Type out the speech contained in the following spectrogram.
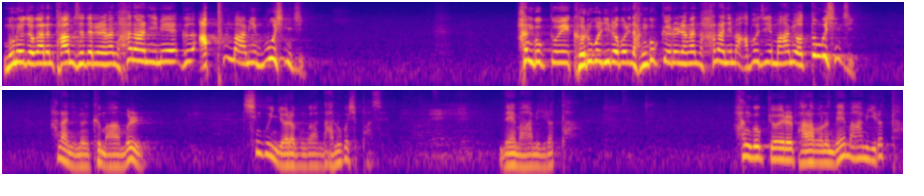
무너져가는 다음 세대를 향한 하나님의 그 아픈 마음이 무엇인지, 한국교회의 거룩을 잃어버린 한국교회를 향한 하나님 아버지의 마음이 어떤 것인지, 하나님은 그 마음을 친구인 여러분과 나누고 싶어 하세요. 내 마음이 이렇다. 한국 교회를 바라보는 내 마음이 이렇다.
